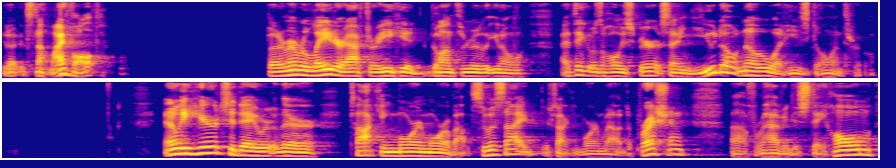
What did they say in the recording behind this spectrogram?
you know, it's not my fault. But I remember later after he had gone through, you know, I think it was the Holy Spirit saying, You don't know what he's going through. And we hear today they're talking more and more about suicide. They're talking more and more about depression uh, from having to stay home.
